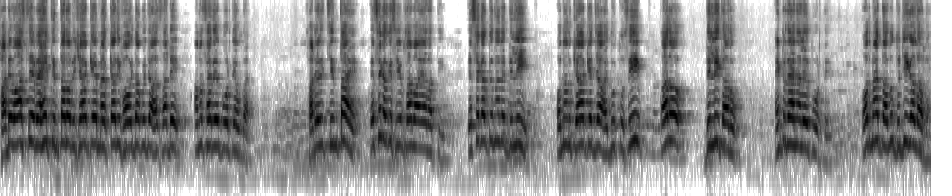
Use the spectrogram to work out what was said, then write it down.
ਸਾਡੇ ਵਾਸਤੇ ਵੈਸੇ ਚਿੰਤਾ ਦਾ ਵਿਸ਼ਾ ਕਿ ਅਮਰੀਕਾ ਦੀ ਫੌਜ ਦਾ ਕੋਈ ਜਹਾਜ਼ ਸਾਡੇ ਅੰਮ੍ਰਿਤਸਰ ਦੇ 에ਅਰਪੋਰਟ ਤੇ ਆਉਂਦਾ ਸਾਡੇ ਲਈ ਚਿੰਤਾ ਹੈ। ਇਸੇ ਕਰਕੇ ਸੀਐਮ ਸਾਹਿਬ ਆਇਆ ਰਾਤੀ। ਇਸੇ ਕਰਕੇ ਉਹਨਾਂ ਨੇ ਦਿੱਲੀ, ਉਹਨਾਂ ਨੂੰ ਕਿਹਾ ਕਿ ਜਹਾਜ਼ ਨੂੰ ਤੁਸੀਂ ਤਾਰੋ, ਦਿੱਲੀ ਤਾਰੋ, ਇੰਟਰਨੈਸ਼ਨਲ ਏਅਰਪੋਰਟ ਤੇ। ਔਰ ਮੈਂ ਤੁਹਾਨੂੰ ਦੂਜੀ ਗੱਲ ਦੱਸਦਾ।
